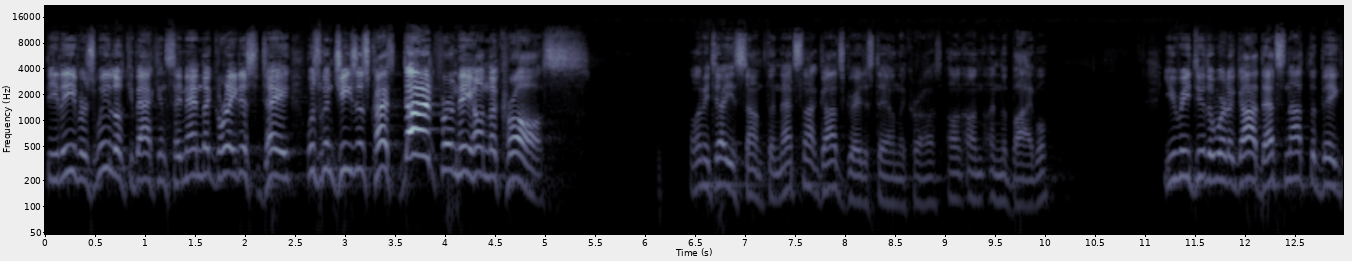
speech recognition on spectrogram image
believers, we look back and say, man, the greatest day was when Jesus Christ died for me on the cross. Well, let me tell you something. That's not God's greatest day on the cross, on, on, on the Bible. You read through the Word of God, that's not the big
